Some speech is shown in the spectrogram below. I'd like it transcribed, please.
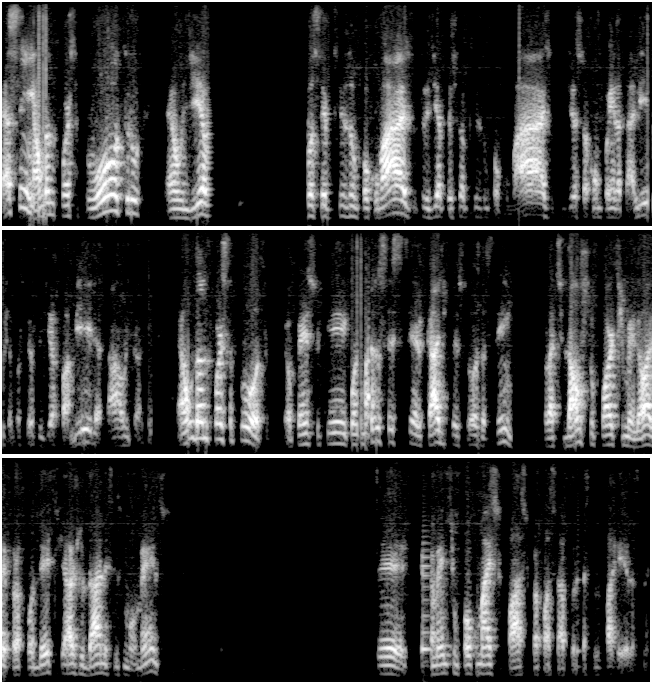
é assim, é um dando força para o outro, é um dia você precisa um pouco mais, outro dia a pessoa precisa um pouco mais, outro dia sua companheira está ali, você outro dia a família tal. Então, é um dando força para o outro. Eu penso que quanto mais você se cercar de pessoas assim, para te dar um suporte melhor e para poder te ajudar nesses momentos, ser realmente um pouco mais fácil para passar por essas barreiras. Né?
